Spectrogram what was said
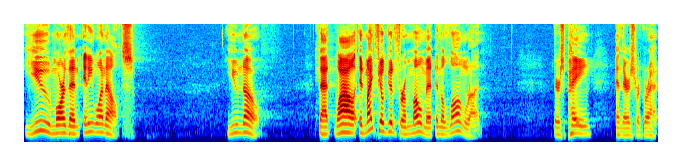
you more than anyone else you know that while it might feel good for a moment in the long run there's pain and there's regret.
